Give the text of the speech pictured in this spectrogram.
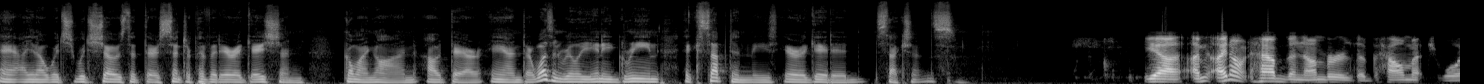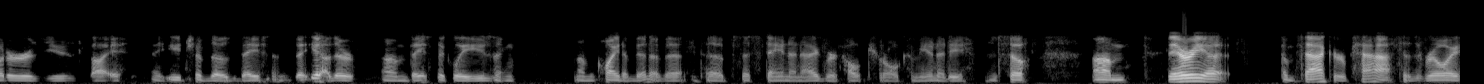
uh, you know, which which shows that there's center pivot irrigation going on out there, and there wasn't really any green except in these irrigated sections. Yeah, I'm, I don't have the numbers of how much water is used by each of those basins, but yeah, they're um, basically using um, quite a bit of it to sustain an agricultural community. And so um, the area of Thacker Pass is really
